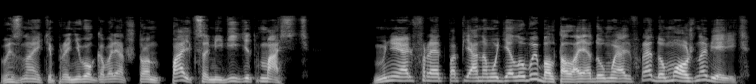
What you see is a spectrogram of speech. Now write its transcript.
Вы знаете, про него говорят, что он пальцами видит масть. Мне Альфред по пьяному делу выболтал, а я думаю, Альфреду можно верить.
